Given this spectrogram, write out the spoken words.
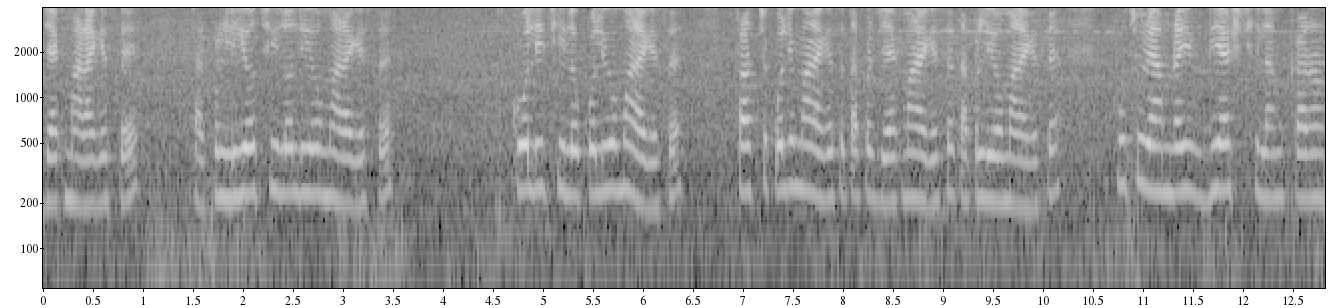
জ্যাক মারা গেছে। তারপর লিও ছিল, লিও মারা গেছে। কলি ছিল, কলিও মারা গেছে। ফার্স্টে কলি মারা গেছে, তারপর জ্যাক মারা গেছে, তারপর লিও মারা গেছে। প্রচুরে আমরাই দিয়ে আসছিলাম, কারণ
